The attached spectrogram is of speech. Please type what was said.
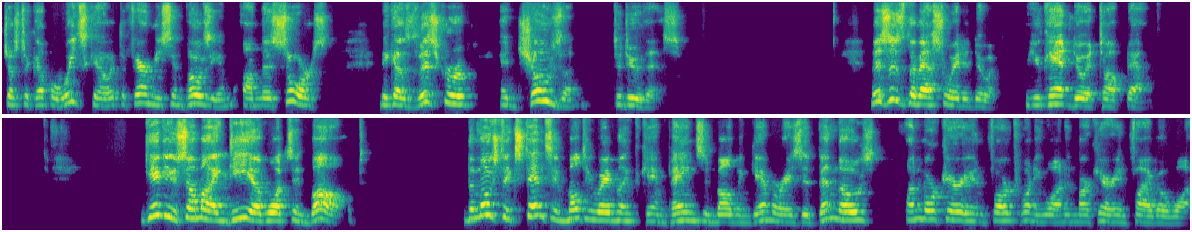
just a couple weeks ago at the Fermi Symposium on this source because this group had chosen to do this. This is the best way to do it. You can't do it top down. Give you some idea of what's involved. The most extensive multi-wavelength campaigns involving gamma rays have been those on Markarian 421 and Markarian 501.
